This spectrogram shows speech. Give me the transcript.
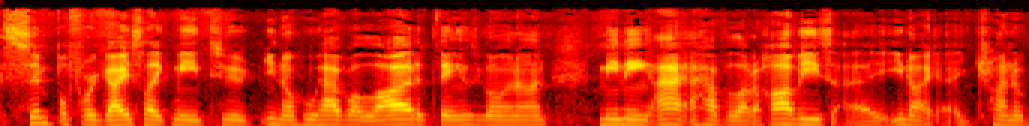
simple for guys like me to you know who have a lot of things going on. Meaning I have a lot of hobbies. I you know I, I trying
